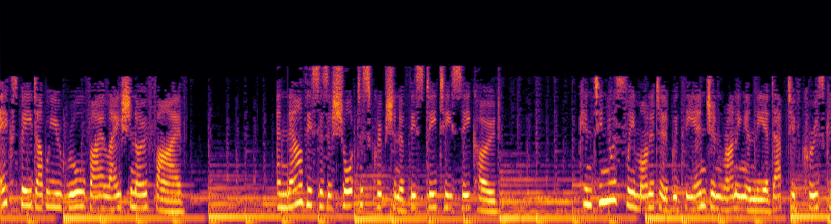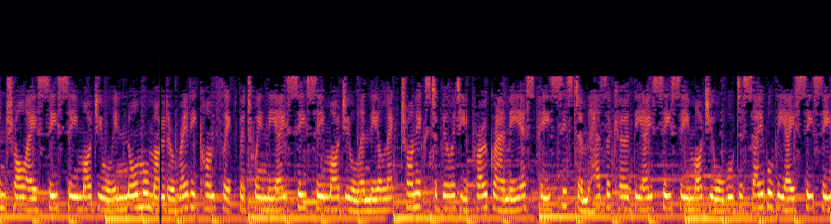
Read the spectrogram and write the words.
XBW rule violation 05. And now this is a short description of this DTC code continuously monitored with the engine running and the adaptive cruise control ACC module in normal mode a ready conflict between the ACC module and the electronic stability program ESP system has occurred. The ACC module will disable the ACC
